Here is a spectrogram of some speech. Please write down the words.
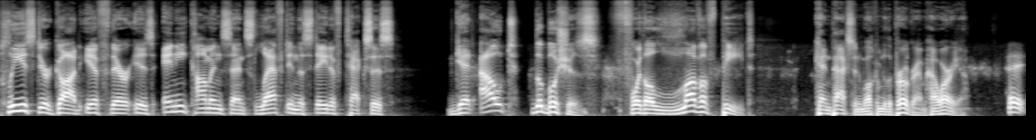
please, dear God, if there is any common sense left in the state of Texas, get out the bushes for the love of Pete. Ken Paxton, welcome to the program. How are you? Hey,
